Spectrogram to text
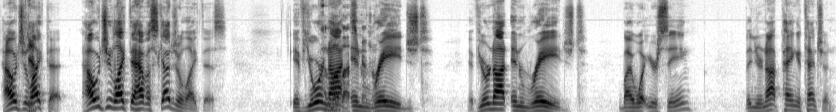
How would you Yeah. like that? How would you like to have a schedule like this? If you're I not that schedule. enraged, if you're not enraged by what you're seeing, then you're not paying attention.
